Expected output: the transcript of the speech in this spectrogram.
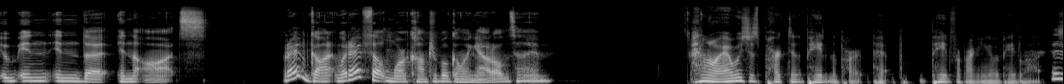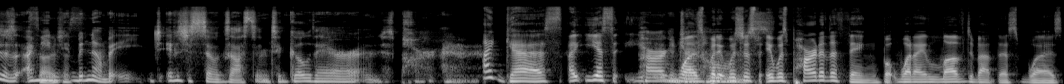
in in the in the aughts, would I have gone? Would I have felt more comfortable going out all the time? i don't know i always just parked in the paid in the park paid for parking in the paid lot It's just, I So mean, just- but no, but it, was just so exhausting to go there and just park. I. I guess. I, yes, it Park it was, but it was just it was part of the thing. But what I loved about this was,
